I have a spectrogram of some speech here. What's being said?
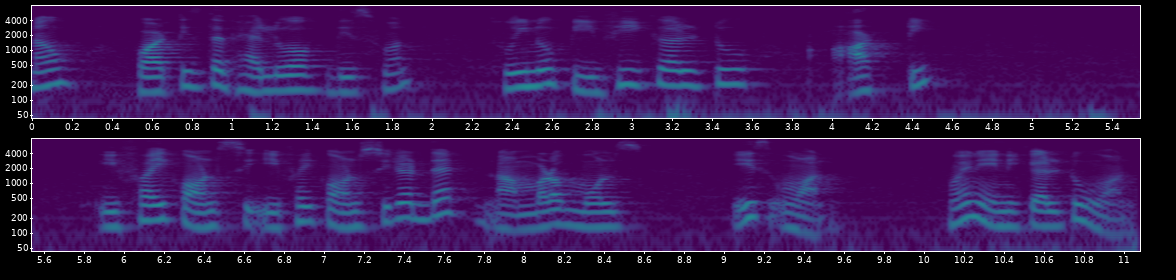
now what is the value of this one? So we know pv equal to rt if i consider if i consider that number of moles is 1 when n equal to 1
